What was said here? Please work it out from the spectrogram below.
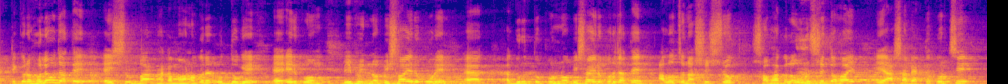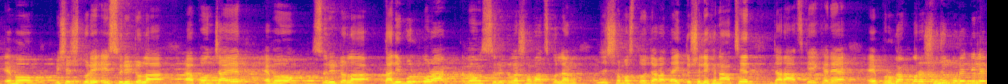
একটি করে হলেও যাতে এই সুব্বান ঢাকা মহানগরের উদ্যোগে এরকম বিভিন্ন বিষয়ের উপরে গুরুত্বপূর্ণ বিষয়ের উপর যাতে আলোচনা শীর্ষক সভাগুলো অনুষ্ঠিত হয় এই আশা ব্যক্ত করছি। এবং বিশেষ করে এই সুরিটোলা পঞ্চায়েত এবং সুরিটোলা তালিমুল কোরআন এবং সুরিটোলা সমাজ কল্যাণ যে সমস্ত যারা দায়িত্বশীল এখানে আছেন, যারা আজকে এখানে এই প্রোগ্রাম করার সুযোগ করে দিলেন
